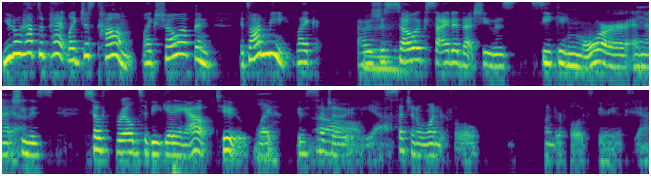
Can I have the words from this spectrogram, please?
you don't have to pay, like just come, like show up and it's on me. Like I was mm. just so excited that she was seeking more and yeah. that she was so thrilled to be getting out too. Like it was such oh, a yeah, such a wonderful, wonderful experience. Yeah.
